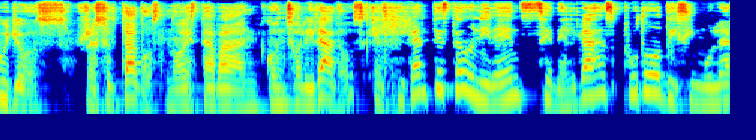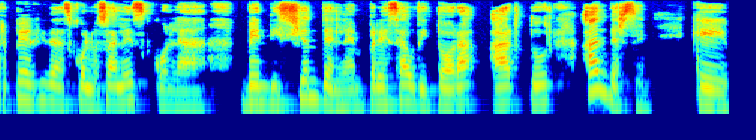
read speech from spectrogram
cuyos resultados no estaban consolidados, el gigante estadounidense del gas pudo disimular pérdidas colosales con la bendición de la empresa auditora Arthur Andersen, que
